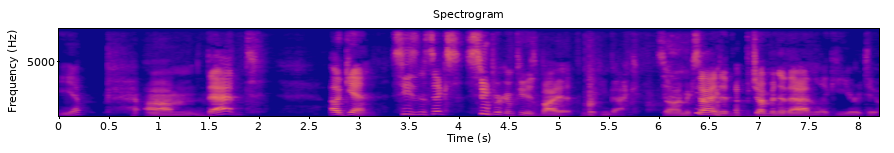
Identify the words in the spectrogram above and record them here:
Yep. Um that again, season 6 super confused by it looking back. So I'm excited to jump into that in like a year or two.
